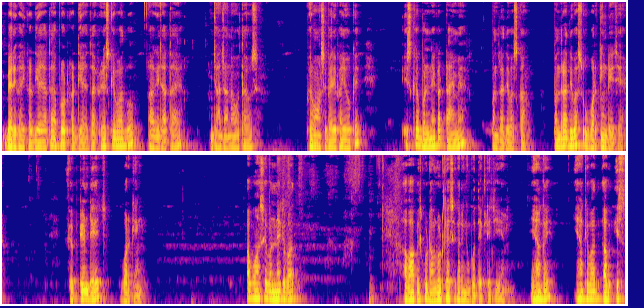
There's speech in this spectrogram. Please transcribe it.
वेरीफाई कर दिया जाता है अपलोड कर दिया जाता है। फिर इसके बाद वो आगे जाता है, जहाँ जाना होता है उसे। फिर वहाँ से वेरीफाई होके इसका बनने का टाइम है पंद्रह दिवस का। पंद्रह दिवस वर्किंग डेज़ है। फिफ्टीन डेज़ वर्किंग अब वहाँ से बनने के बाद अब आप इसको डाउनलोड कैसे करेंगे वो देख लीजिए। यहाँ गए, यहाँ के बाद अब इस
